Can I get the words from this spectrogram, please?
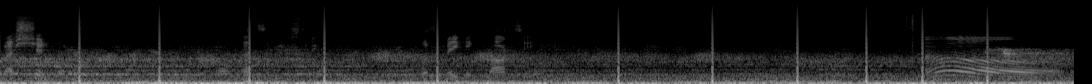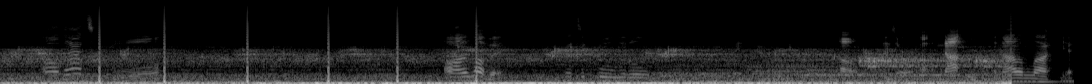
Question mark. Oh, that's interesting. What's making Foxy? Oh. Oh, that's cool. Oh, I love it. That's a cool little. Wait. Oh, these are uh, not not unlocked yet.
